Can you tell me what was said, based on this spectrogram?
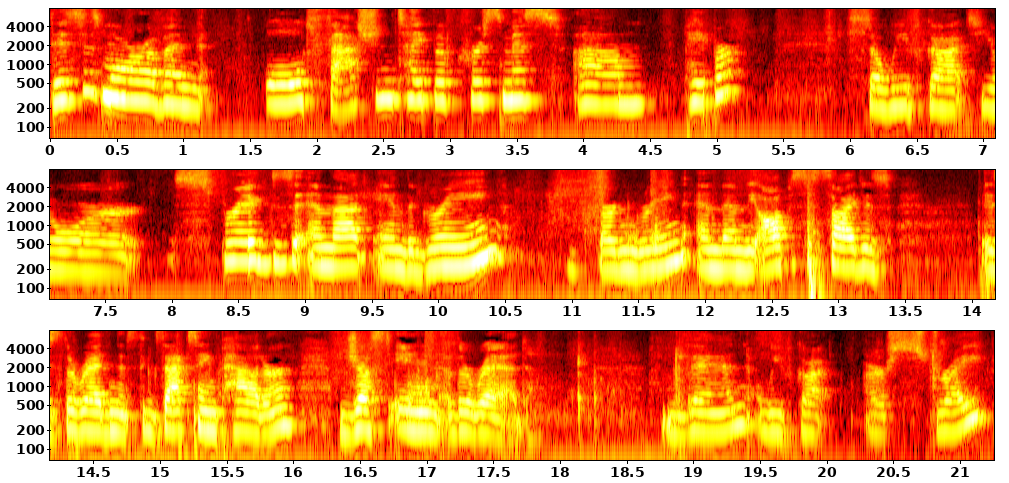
this is more of an old-fashioned type of Christmas um, paper. So we've got your sprigs and that in the green, garden green, and then the opposite side is is the red and it's the exact same pattern, just in the red. Then we've got our stripe,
